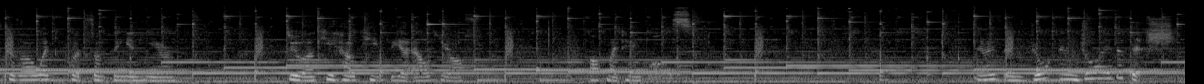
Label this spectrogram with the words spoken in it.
because I'll like to put something in here to uh, keep help keep the uh, algae off off my tank walls. Anyways, enjoy enjoy the fish.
